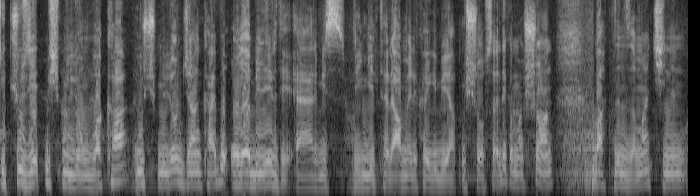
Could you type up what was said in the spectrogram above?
270 milyon vaka, 3 milyon can kaybı olabilirdi eğer biz İngiltere, Amerika gibi yapmış olsaydık ama şu an baktığınız zaman Çin'in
